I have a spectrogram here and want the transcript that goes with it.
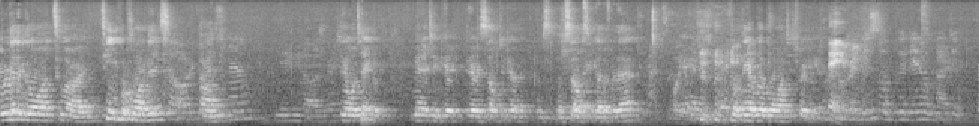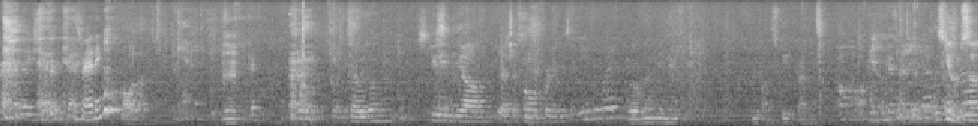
we're going to go on to our team performance. Um, they will take a minute to get themselves together, themselves together for that. And From there, we'll go on to trivia. They ain't ready. It's so good, they don't need the preparation. Guys ready? You need the, um, you got your phone for your music? Well, we need to- we gonna speak, brother. Oh, okay, okay. Excuse me, sir.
